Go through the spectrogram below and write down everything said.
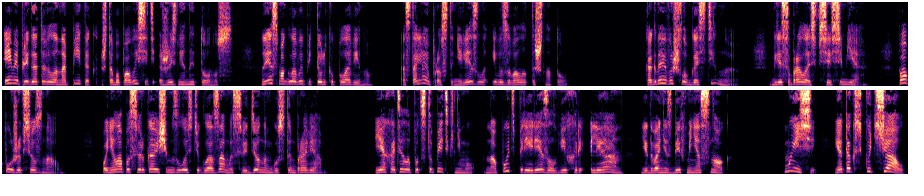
Эми приготовила напиток, чтобы повысить жизненный тонус, но я смогла выпить только половину, остальное просто не лезло и вызывало тошноту. Когда я вышла в гостиную, где собралась вся семья, папа уже все знал. Поняла по сверкающим злостью глазам и сведенным густым бровям. Я хотела подступить к нему, но путь перерезал вихрь лиан, едва не сбив меня с ног. «Мыси, я так скучал!»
